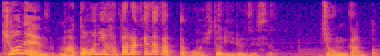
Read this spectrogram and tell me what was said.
去年まともに働けなかった子が一人いるんですよ。ジョン・ガント。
